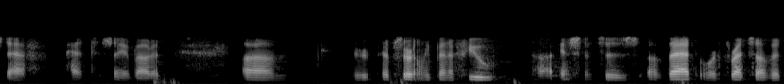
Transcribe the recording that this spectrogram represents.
staff had to say about it. Um, there have certainly been a few instances of that or threats of it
